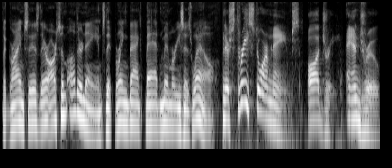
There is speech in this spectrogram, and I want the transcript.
But Grymes says there are some other names that bring back bad memories as well. There's three storm names Audrey, Andrew,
